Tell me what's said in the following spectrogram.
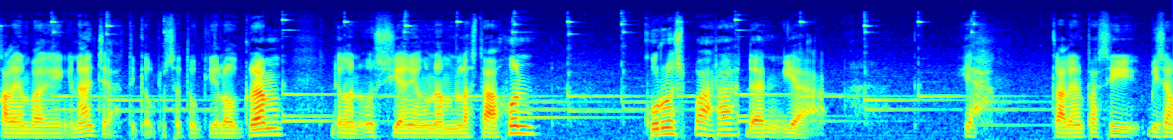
kalian bayangin aja 31 kg dengan usia yang 16 tahun kurus parah dan ya ya kalian pasti bisa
